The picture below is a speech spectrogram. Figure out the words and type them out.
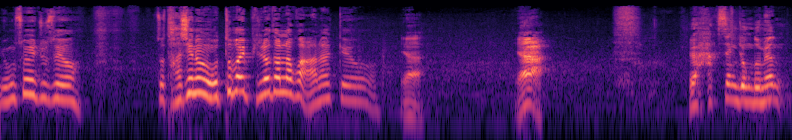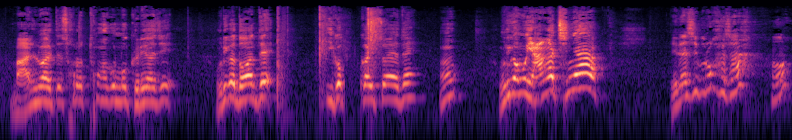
용서해 주세요. 저 다시는 오토바이 빌려달라고 안 할게요. 야, 야, 야, 학생 정도면 말로 할 때 서로 통하고 뭐 그래야지. 우리가 너한테 이것까지 써야 돼? 어? 우리가 뭐 양아치냐? 니네 집으로 가자. 어?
